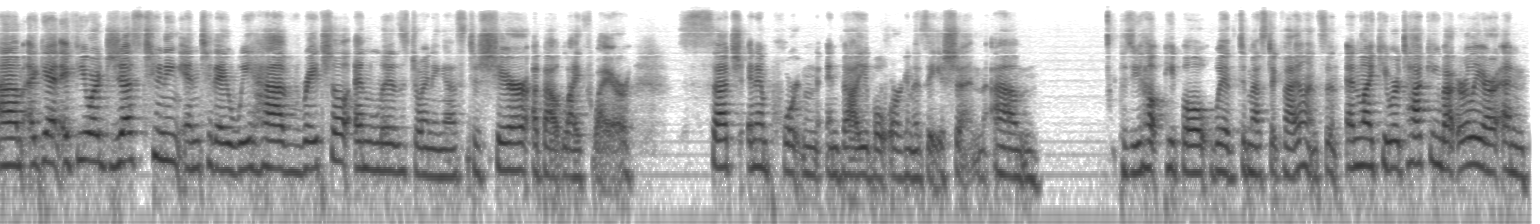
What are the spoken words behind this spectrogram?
Um, again, if you are just tuning in today, we have Rachel and Liz joining us to share about LifeWire, such an important and valuable organization. Um, because you help people with domestic violence. And, and like you were talking about earlier, and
